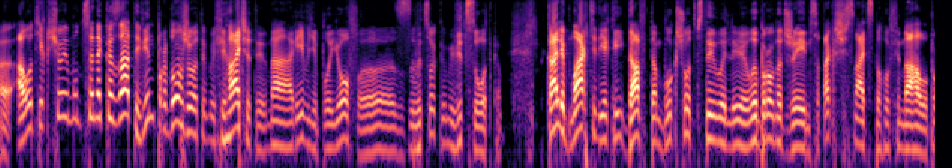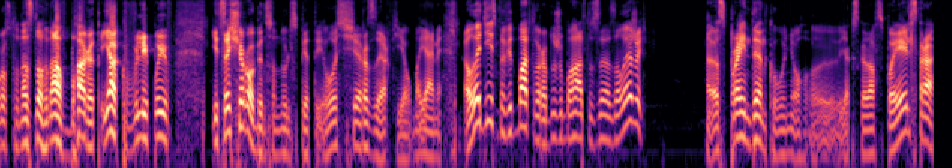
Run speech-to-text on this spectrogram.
Е, а от якщо йому це не казати, він продовжуватиме фігачити на рівні плей-офф е, з високими відсотками. Каліб Мартін, який дав там блокшот в стилі Леброна Джеймса, так, 16-го фіналу, просто наздогнав Баррета, як вліпив. І це ще Робінсон 0 з 5. Ось ще резерв є у Майамі. Але дійсно від Батлера дуже багато залежить. Е, Sprained ankle у нього, е, як сказав Спольстра. Е,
